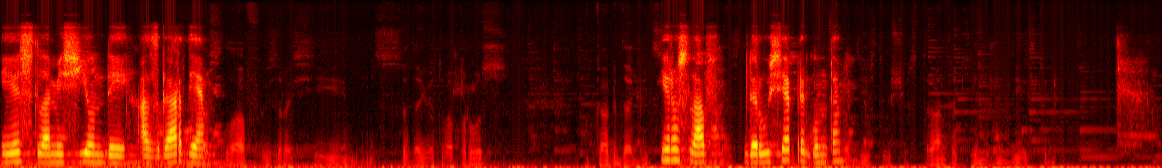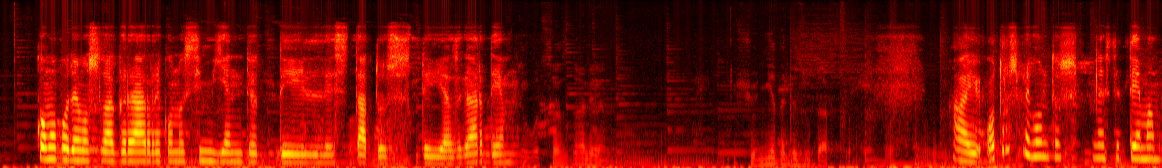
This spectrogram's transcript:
Es la misión de Asgardia. Yaroslav de Rusia pregunta. ¿Cómo podemos lograr reconocimiento del estatus de Asgardia? Hay otras preguntas en este tema.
